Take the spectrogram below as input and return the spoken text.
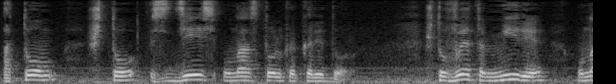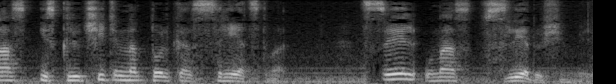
о том, что здесь у нас только коридор, что в этом мире у нас исключительно только средства. Цель у нас в следующем мире.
